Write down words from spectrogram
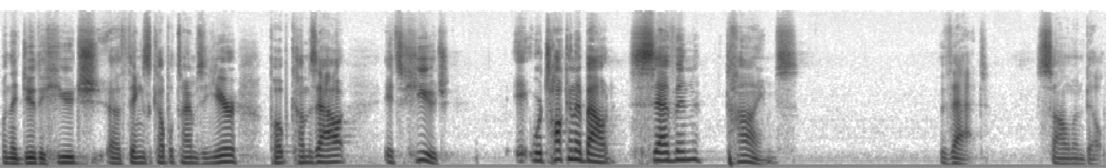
when they do the huge uh, things a couple times a year. Pope comes out, it's huge. It, we're talking about seven times that Solomon built.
